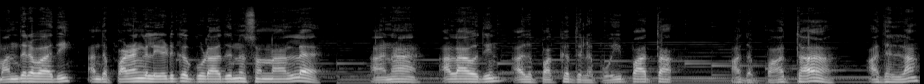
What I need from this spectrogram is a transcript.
மந்திரவாதி அந்த பழங்களை எடுக்கக்கூடாதுன்னு சொன்னான்ல. ஆனா அலாவுதீன் அது பக்கத்துல போய் பார்த்தான். அதை பார்த்தா அதெல்லாம்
